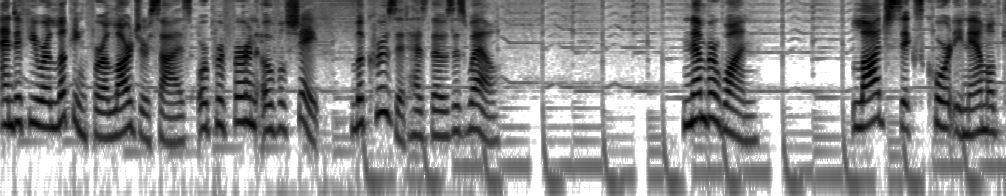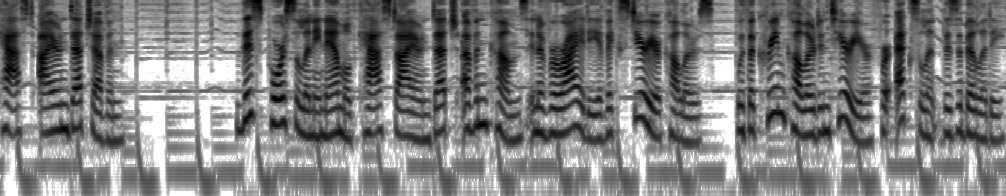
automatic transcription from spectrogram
And if you are looking for a larger size or prefer an oval shape, Le Creuset has those as well. Number 1. Lodge 6 Quart Enameled Cast Iron Dutch Oven. This porcelain enameled cast iron Dutch oven comes in a variety of exterior colors, with a cream-colored interior for excellent visibility.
